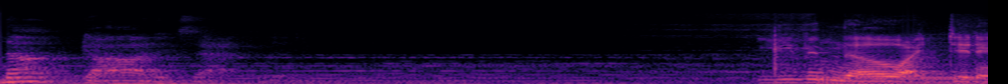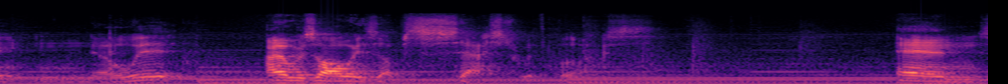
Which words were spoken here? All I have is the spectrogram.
Not God exactly. Even though I didn't know it, I was always obsessed with books. And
